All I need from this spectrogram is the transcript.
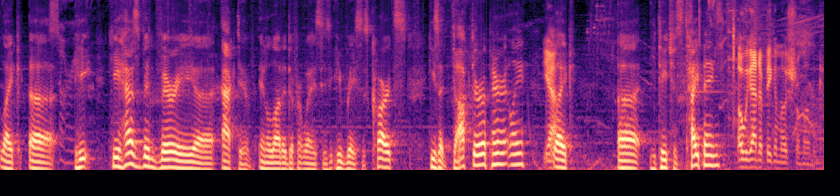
Like uh, he he has been very uh, active in a lot of different ways. He's, he races carts. He's a doctor apparently. Yeah. Like uh, he teaches typing. Oh, we got a big emotional moment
